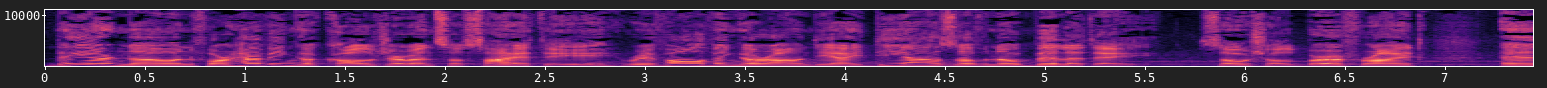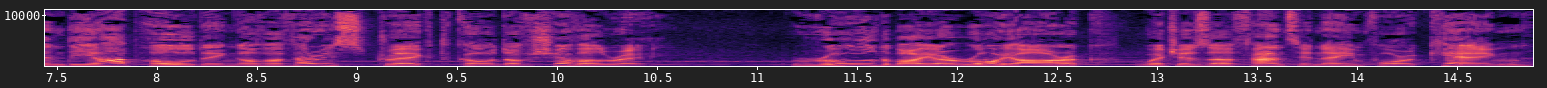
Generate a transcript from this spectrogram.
They are known for having a culture and society revolving around the ideas of nobility, social birthright, and the upholding of a very strict code of chivalry. Ruled by a royarch, which is a fancy name for king,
